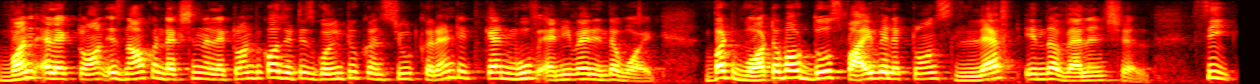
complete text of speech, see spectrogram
one electron is now conduction electron because it is going to constitute current. It can move anywhere in the void. But what about those five electrons left in the valence shell? See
